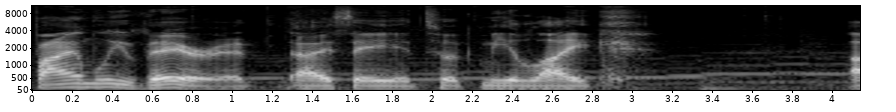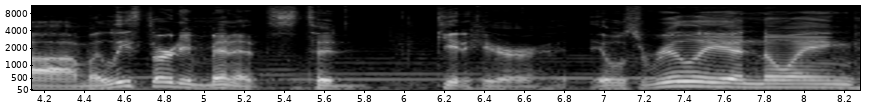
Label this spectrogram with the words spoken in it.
finally there. It, I say it took me like um, at least 30 minutes to get here. It was really annoying,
